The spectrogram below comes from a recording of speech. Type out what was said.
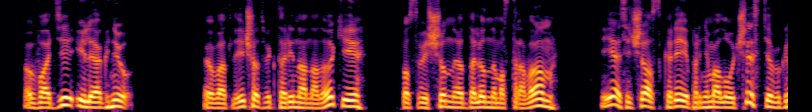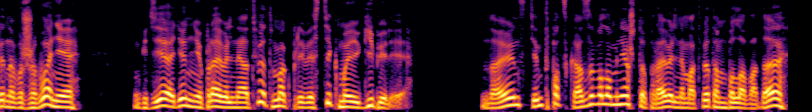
— воде или огню? В отличие от викторины Ананоки, посвященной отдаленным островам, я сейчас скорее принимала участие в игре на выживание, где один неправильный ответ мог привести к моей гибели. Но инстинкт подсказывал мне, что правильным ответом была вода.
